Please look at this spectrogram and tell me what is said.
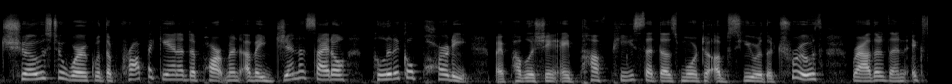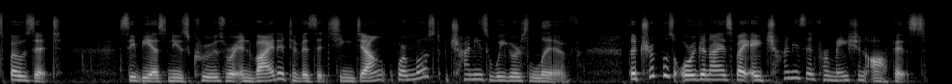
chose to work with the propaganda department of a genocidal political party by publishing a puff piece that does more to obscure the truth rather than expose it. CBS News crews were invited to visit Xinjiang, where most Chinese Uyghurs live. The trip was organized by a Chinese information office,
